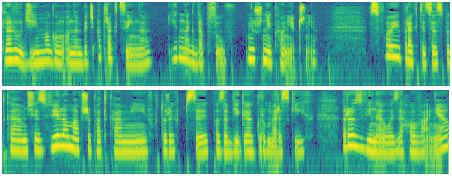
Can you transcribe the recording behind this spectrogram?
Dla ludzi mogą one być atrakcyjne, jednak dla psów już niekoniecznie. W swojej praktyce spotkałam się z wieloma przypadkami, w których psy po zabiegach grumerskich rozwinęły zachowania,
